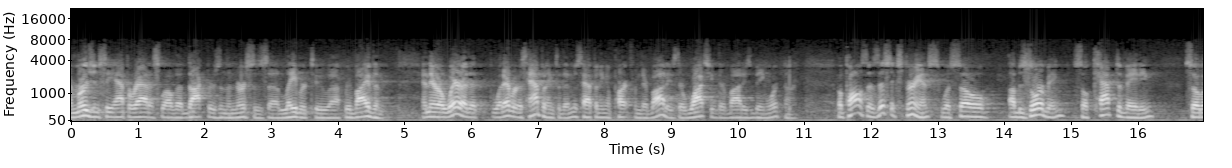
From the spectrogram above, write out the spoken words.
emergency apparatus while the doctors and the nurses uh, labor to uh, revive them. And they're aware that whatever is happening to them is happening apart from their bodies. They're watching their bodies being worked on. But Paul says this experience was so absorbing, so captivating, so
